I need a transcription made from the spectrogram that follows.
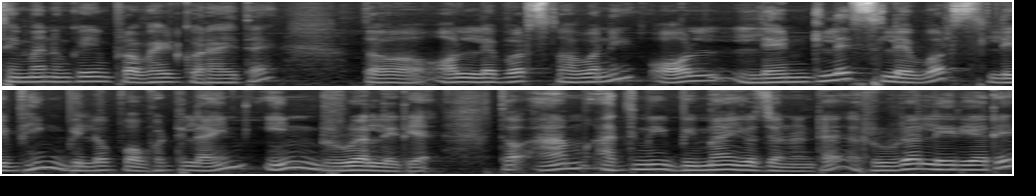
ସେମାନଙ୍କୁ ହିଁ ପ୍ରୋଭାଇଡ୍ କରାହେଇଥାଏ ତ ଅଲ୍ ଲେବର୍ସ ହେବନି all landless labours living below poverty line in rural area ତ ଆମ୍ ଆଦମୀ ବୀମା ଯୋଜନାଟା ରୁରାଲ୍ ଏରିଆରେ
